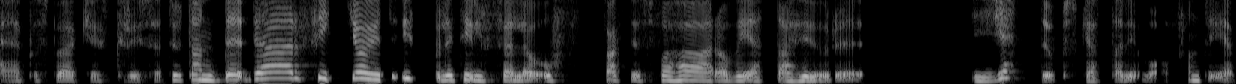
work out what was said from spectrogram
Eh, på spökjaktkrysset, Utan det, där fick jag ett ypperligt tillfälle att faktiskt få höra och veta hur jätteuppskattad jag var från TV.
